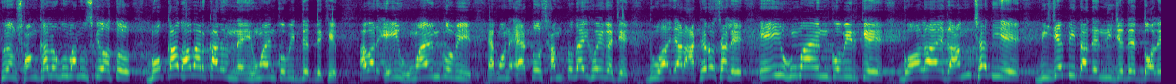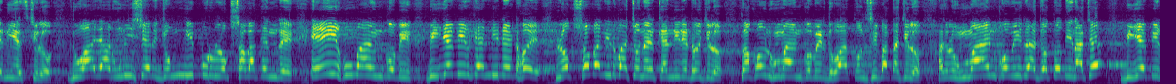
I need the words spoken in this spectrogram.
এবং সংখ্যালঘু মানুষকে অত বোকা ভাবার কারণ নেই হুমায়ুন কবিরদের দেখে। আবার এই হুমায়ুন কবির এখন এত সাম্প্রদায়িক হয়ে গেছে দু হাজার আঠেরো সালে এই হুমায়ুন কবিরকে গলায় গামছা দিয়ে বিজেপি তাদের নিজেদের দলে নিয়ে এসেছিল। দু হাজার উনিশের জঙ্গিপুর লোকসভা কেন্দ্রে এই হুমায়ুন কবির বিজেপির ক্যান্ডিডেট হয়ে লোকসভা নির্বাচনের ক্যান্ডিডেট হয়েছিল। তখন হুমায়ুন কবির ধোয়া তুলসী পাতা ছিল। আসলে হুমায়ুন কবিররা যতদিন আছে, বিজেপির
